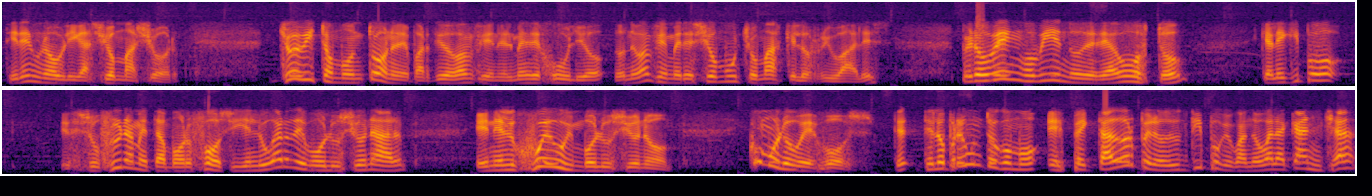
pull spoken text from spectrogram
tienen una obligación mayor. Yo he visto montones de partidos de Banfield en el mes de julio, donde Banfield mereció mucho más que los rivales, pero vengo viendo desde agosto que el equipo sufrió una metamorfosis y en lugar de evolucionar, en el juego involucionó. ¿Cómo lo ves vos? Te lo pregunto como espectador, pero de un tipo que cuando va a la cancha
